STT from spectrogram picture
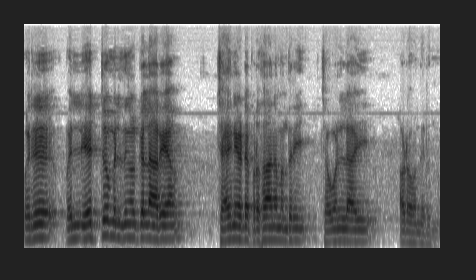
ഒരു വലിയ ഏറ്റവും വലിയ നിങ്ങൾക്കെല്ലാം അറിയാം ചൈനയുടെ പ്രധാനമന്ത്രി ചൗവൻലായി അവിടെ വന്നിരുന്നു.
